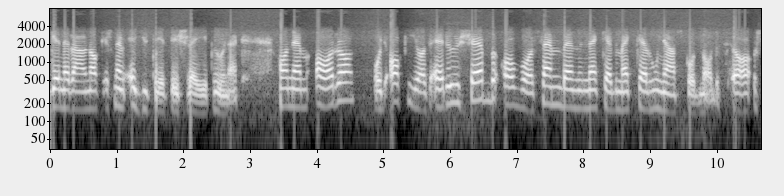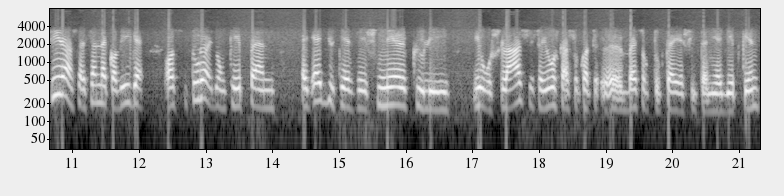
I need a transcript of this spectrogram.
generálnak, és nem együttérzésre épülnek, hanem arra, hogy aki az erősebb, avval szemben neked meg kell hunyászkodnod. A sírás lesz ennek a vége, az tulajdonképpen egy együttérzés nélküli jóslás, és a jóslásokat beszoktuk teljesíteni egyébként,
